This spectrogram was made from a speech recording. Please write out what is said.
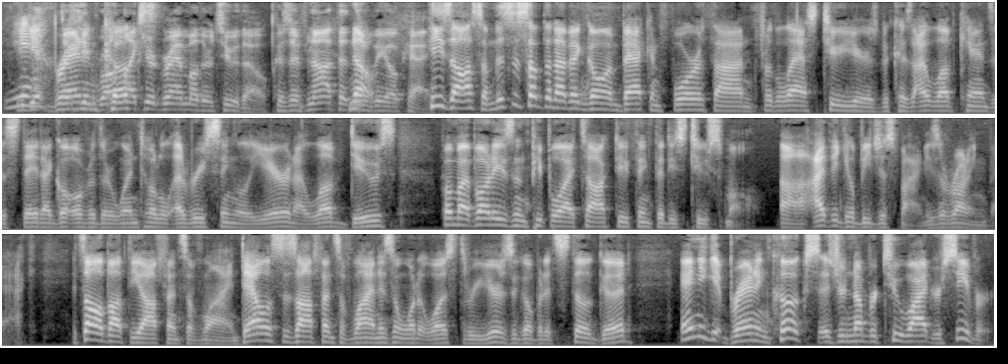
Yeah. You get Does he Does he Brandin run Cooks. like your grandmother too, though? Because if not, then No, they'll be okay. He's awesome. This is something I've been going back and forth on for the last two years because I love Kansas State. I go over their win total every single year, and I love Deuce. But my buddies and people I talk to think that he's too small. Uh, I think he'll be just fine. He's a running back. It's all about the offensive line. Dallas's offensive line isn't what it was three years ago, but it's still good. And you get Brandin Cooks as your number two wide receiver.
